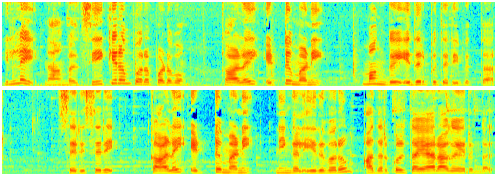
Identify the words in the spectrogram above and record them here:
இல்லை நாங்கள் சீக்கிரம் புறப்படுவோம். காலை எட்டு மணி மங்கை எதிர்ப்பு தெரிவித்தார். சரி சரி. காலை எட்டு மணி. நீங்கள் இருவரும் அதற்குள் தயாராக இருங்கள்.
